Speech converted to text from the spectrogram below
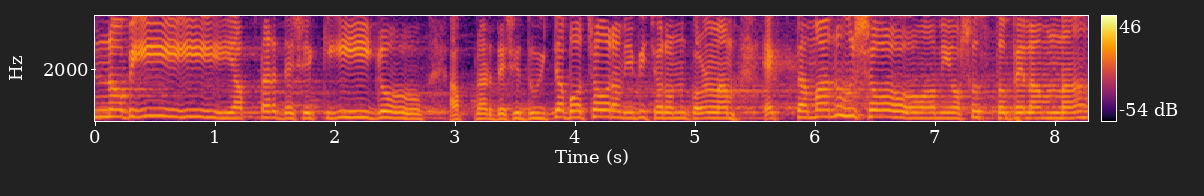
নবী, আপনার দেশে কি গো? আপনার দেশে দুইটা বছর আমি বিচরণ করলাম। একটা মানুষও আমি অসুস্থ পেলাম না।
